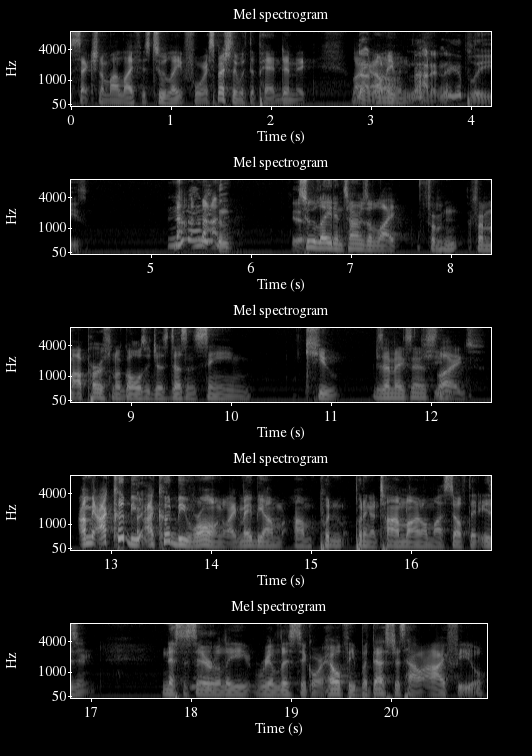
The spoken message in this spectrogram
section of my life is too late for, it, especially with the pandemic. Like not I don't all. even. Not a nigga, please. No, You're not, even- yeah. too late in terms of like for for my personal goals. It just doesn't seem cute. Does that make sense? Cute. Like, I mean, I could be I could be wrong. Like maybe I'm I'm putting putting a timeline on myself that isn't necessarily realistic or healthy, but that's just how I feel.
